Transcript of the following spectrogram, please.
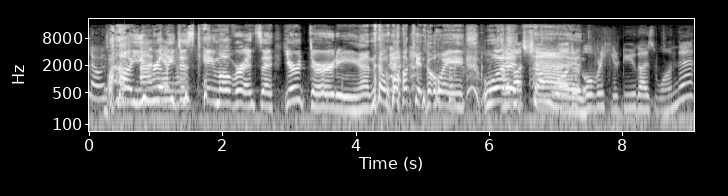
no. Wow, you Anya. really just came over and said you're dirty, and then walking away. What I a got some water over here. Do you guys want it?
